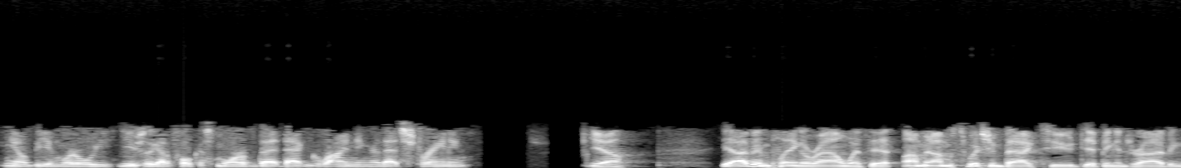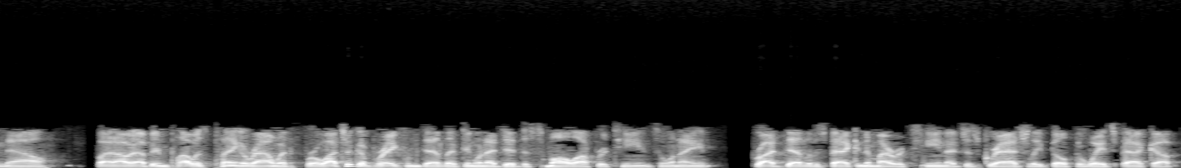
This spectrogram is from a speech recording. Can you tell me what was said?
you know, being where we usually got to focus more of that that grinding or that straining. Yeah. Yeah, I've been playing around with it. I mean, I'm switching back to dipping and driving now, but I, have been I was playing around with it for a while. I took a break from deadlifting when I did the Smolov routine. So when I brought deadlifts back into my routine, I just gradually built the weights back up.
